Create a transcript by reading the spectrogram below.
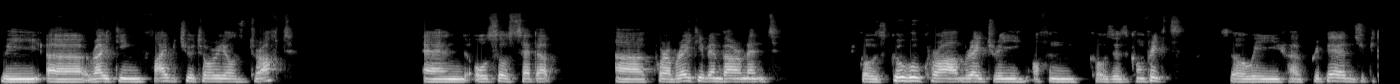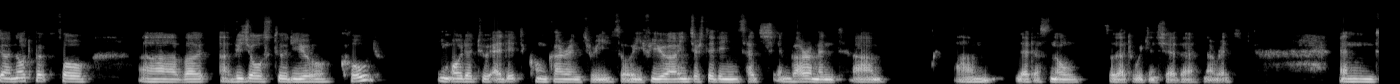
we are writing five tutorials draft and also set up a collaborative environment because Google Colaboratory often causes conflicts. So we have prepared Jupyter Notebook for uh, uh, Visual Studio Code in order to edit concurrently. So if you are interested in such environment, um, um, let us know so that we can share the knowledge. And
